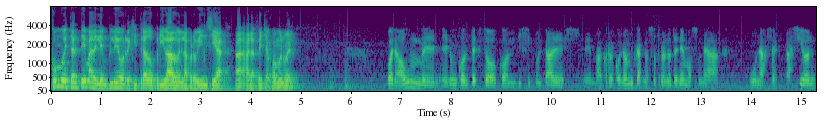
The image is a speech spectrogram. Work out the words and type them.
¿Cómo está el tema del empleo registrado privado en la provincia a la fecha, Juan Manuel? Bueno, aún en, un contexto con dificultades eh, macroeconómicas, nosotros no tenemos una, una afectación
